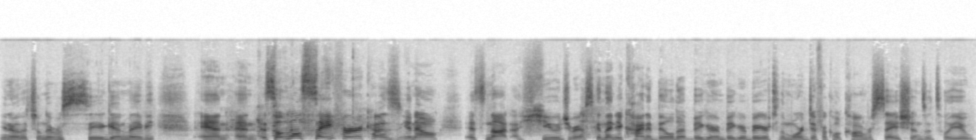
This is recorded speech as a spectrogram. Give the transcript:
you know, that you'll never see again, maybe. And, and it's a little safer because, you know, it's not a huge risk. And then you kind of build up bigger and bigger, and bigger to the more difficult conversations until you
